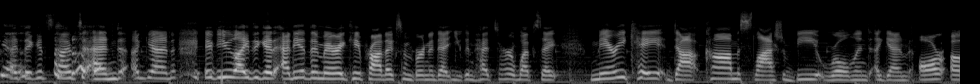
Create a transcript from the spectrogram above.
Yes. i think it's time to end. Again if you'd like to get any of the mary kay products from bernadette you can head to her website marykay.com slash b rolland again r-o-l-l-a-n-d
